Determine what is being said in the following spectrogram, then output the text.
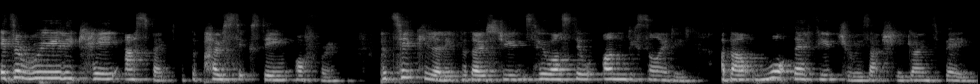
It's a really key aspect of the post-16 offering, particularly for those students who are still undecided about what their future is actually going to be,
